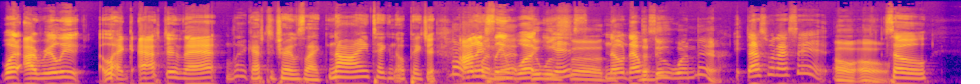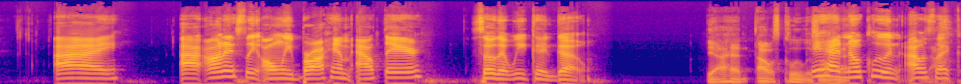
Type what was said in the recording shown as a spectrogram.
what I really like after that, like after Trey was like, "No, I ain't taking no picture." No, it Honestly, what? it was? yes, uh, no, that the was dude wasn't there. That's what I said. Oh, oh, So I I honestly only brought him out there so that we could go. yeah. I had I was clueless. He had that. no clue and I was like,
